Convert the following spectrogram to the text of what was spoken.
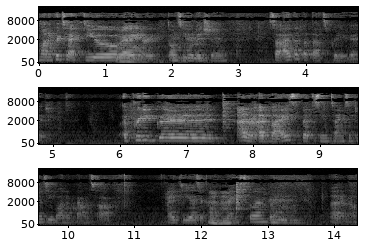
want to protect you, Mm-hmm. right? Or don't see the vision. So I thought that that's pretty good. A pretty good, I don't know, advice, but at the same time, sometimes you want to bounce off ideas or kind Mhm. of brainstorm, but I don't know,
